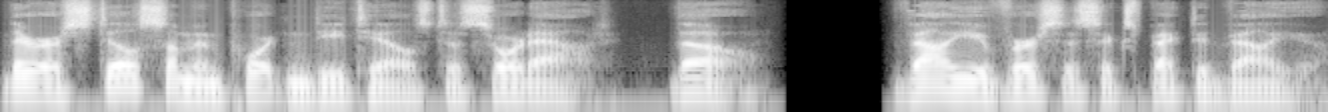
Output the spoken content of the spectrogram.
There are still some important details to sort out, though. Value versus expected value.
